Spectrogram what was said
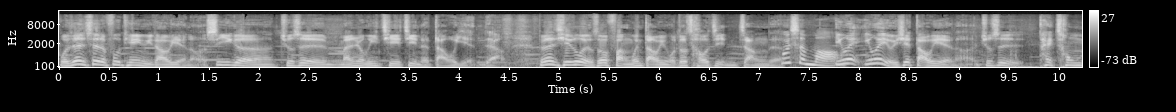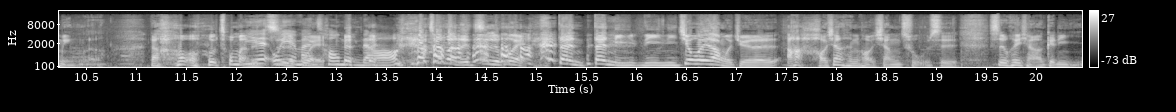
我认识的傅天宇导演哦，是一个就是蛮容易接近的导演，这样。不是，其实我有时候访问导演，我都超紧张的。为什么？因为因为有一些导演啊，就是太聪明了。然后 充满了智慧，我也蛮 聪明的哦，充满了智慧。但但你你你就会让我觉得啊，好像很好相处，是是会想要跟你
